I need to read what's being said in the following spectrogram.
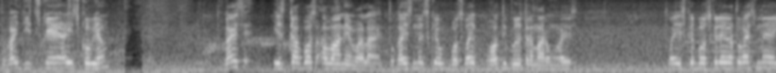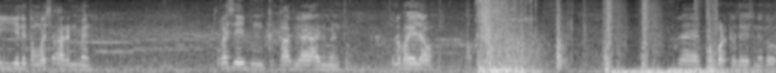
तो गाइस जीत चुके हैं, इसको भी हम। तो गाइस इसका बॉस अब आने वाला है। तो गाइस इसमें इसके बॉस को एक बहुत ही बुरी तरह मारूँगा इस तो भाई इसके बॉस के लेगा तो गाइस इसमें ये लेता हूँ गाइस आयरन मैन तो गाइस यही काफ़ी है आयरन मैन तो। चलो भाई, आ जाओ। अरे पपड़ कर दे इसने तो।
